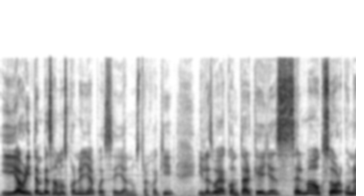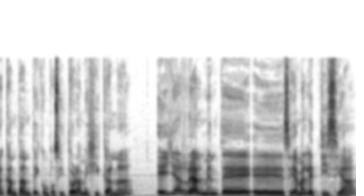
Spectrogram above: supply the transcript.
y ahorita empezamos con ella, pues ella nos trajo aquí, y les voy a contar que ella es Selma Oxor, una cantante y compositora mexicana ella realmente eh, se llama Leticia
